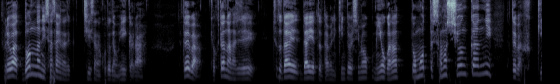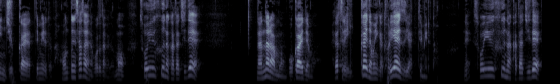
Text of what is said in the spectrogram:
それはどんなに些細な小さなことでもいいから例えば極端な話でちょっとダイエットのために筋トレしてみようかなと思ってその瞬間に例えば腹筋10回やってみるとか本当に些細なことだけどもそういう風な形でなんならもう5回でも下手すりゃ1回でもいいからとりあえずやってみると、ね、そういう風な形で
